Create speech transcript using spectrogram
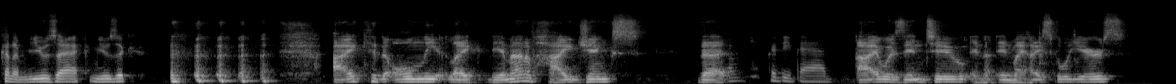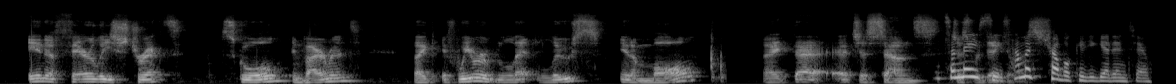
kind of Muzak music. I could only like the amount of hijinks that oh, Could be bad. I was into in in my high school years in a fairly strict school environment. Like if we were let loose in a mall, like that, it just sounds. It's a just Macy's. How much trouble could you get into?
